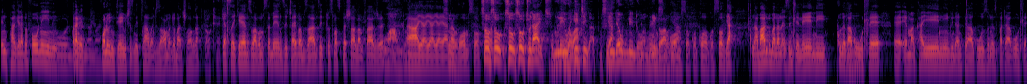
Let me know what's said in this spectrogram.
endiphakela apha efowunini Oh, kodwa ndibona manje. nge-following day which is ngecawa ndizawuhamba ndiyobajonga Okay. kuyasetyenzwa ngomsebenzi jayiva mzantsi christmas special namhlanje Wow, ntwana. Ah, ya ya ya ya nangomso so so so so tonight Umlindo you're wa- heating up Yeah. silinde umlindo wangomso umlindo yeah. wangomso kokoko so ya nabantu banana ezindleleni qhube Mm. kakuhle eh, emakhayeni kwiindawo endibheka kuzo neziphatha kakuhle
